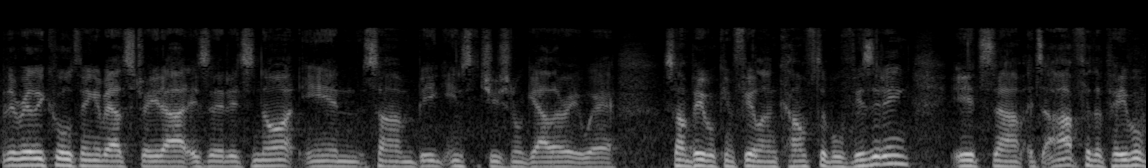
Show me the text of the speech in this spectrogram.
The really cool thing about street art is that it's not in some big institutional gallery where some people can feel uncomfortable visiting. It's, um, it's art for the people.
